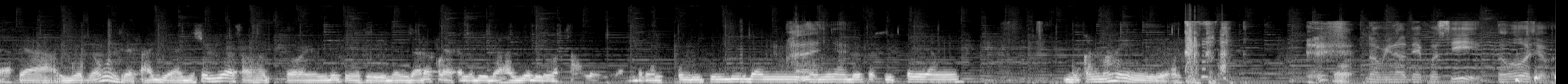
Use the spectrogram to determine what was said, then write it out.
ya, ya gue bilang great aja. Justru gue salah satu orang yang mendukung sih. Dan Zara kelihatan lebih bahagia di luar sana ya. dengan pundi-pundi dan nominal deposito yang bukan main gitu. Kan nominal deposito coba.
